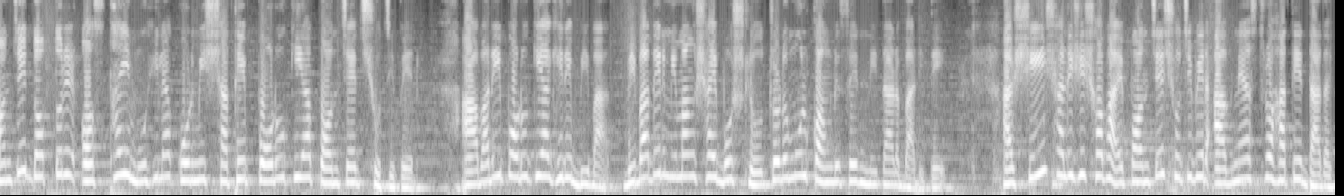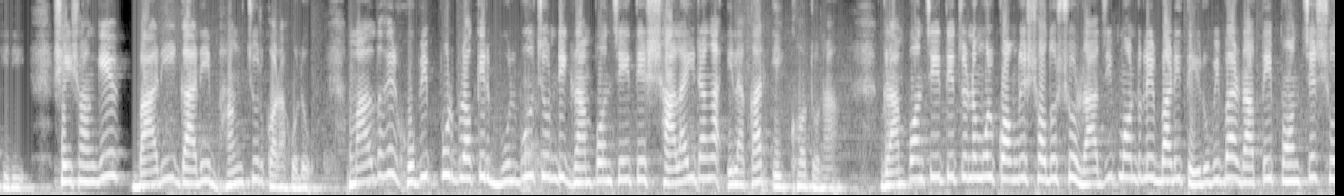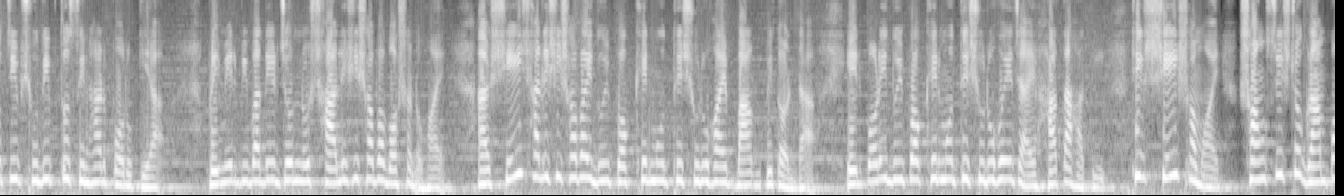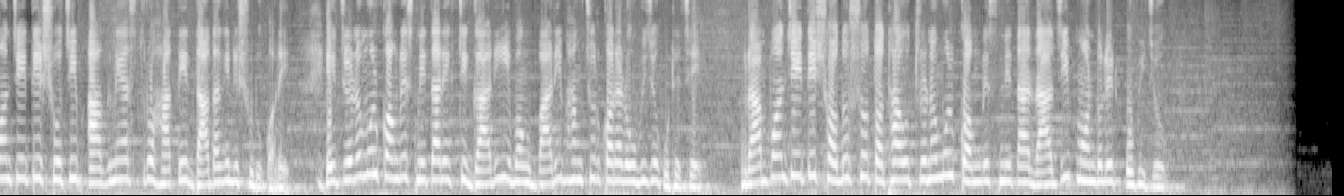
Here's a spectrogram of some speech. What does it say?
পঞ্চায়েত দপ্তরের অস্থায়ী মহিলা কর্মীর সাথে পরকীয়া পঞ্চায়েত সচিবের। আবার এই পরকীয়া ঘিরে বিবাদ। বিবাদের মীমাংসায় বসল তৃণমূল কংগ্রেসের নেতার বাড়িতে। আর সেই সালিশি সভায় পঞ্চায়েত সচিবের আগ্নেয়াস্ত্র হাতে দাদাগিরি। সেই সঙ্গে বাড়ি, গাড়ি ভাঙচুর করা হলো। মালদহের হবিবপুর ব্লকের বুলবুলচণ্ডী গ্রাম পঞ্চায়েতের সালাইডাঙ্গা এলাকার এই ঘটনা। গ্রাম পঞ্চায়েতের তৃণমূল কংগ্রেস সদস্য রাজীব মণ্ডলের বাড়িতে রবিবার রাতে পঞ্চায়েত সচিব সুদীপ্ত সিনহার পরকিয়া। প্রেমের বিবাদের জন্য সালিশি সভা বসানো হয়। আর সেই সালিশি সভায় দুই পক্ষের মধ্যে শুরু হয় বাঘ বিতণ্ডা। এরপরে দুই পক্ষের মধ্যে শুরু হয়ে যায় হাতাহাতি। ঠিক সেই সময় সংশ্লিষ্ট গ্রাম পঞ্চায়েতের সচিব আগ্নেয়াস্ত্র হাতে দাদাগিরি শুরু করে। এই তৃণমূল কংগ্রেস নেতার একটি গাড়ি এবং বাড়ি ভাঙচুর করার অভিযোগ উঠেছে। গ্রাম পঞ্চায়েতের সদস্য তথা তৃণমূল কংগ্রেস নেতা রাজীব মণ্ডলের অভিযোগ।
